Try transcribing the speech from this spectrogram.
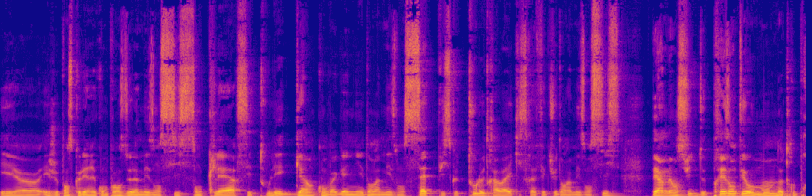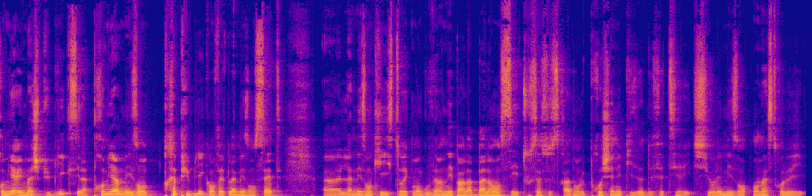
Et, euh, je pense que les récompenses de la maison 6 sont claires. C'est tous les gains qu'on va gagner dans la maison 7, puisque tout le travail qui sera effectué dans la maison 6 permet ensuite de présenter au monde notre première image publique. C'est la première maison très publique, en fait, la maison 7. Euh, la maison qui est historiquement gouvernée par la balance, et tout ça, ce sera dans le prochain épisode de cette série sur les maisons en astrologie.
